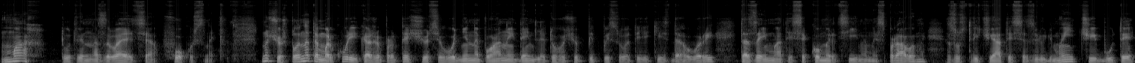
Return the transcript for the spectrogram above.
мах. Тут він називається фокусник. Ну що ж, планета Меркурій каже про те, що сьогодні непоганий день для того, щоб підписувати якісь договори та займатися комерційними справами, зустрічатися з людьми чи бути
